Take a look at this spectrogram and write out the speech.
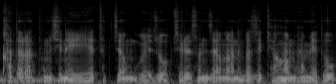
카더라 통신에 의해 특정 외주 업체를 선정하는 것을 경험함에도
